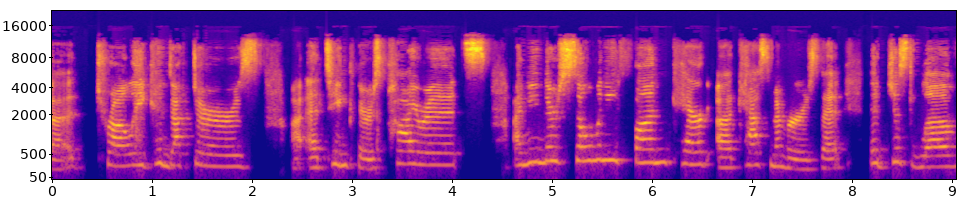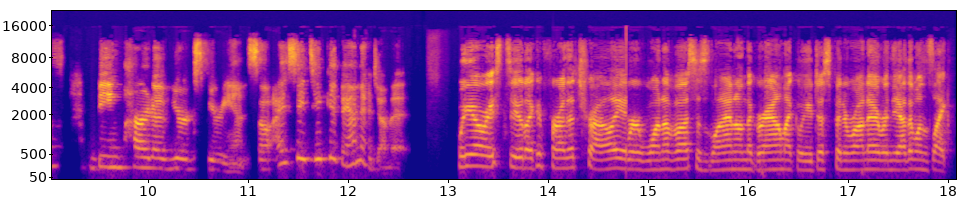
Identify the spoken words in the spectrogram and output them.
uh, trolley conductors. Uh, at Tink, there's pirates. I mean, there's so many fun uh, cast members that that just love being part of your experience. So I say take advantage of it. We always do like in front of the trolley where one of us is lying on the ground like we've just been run over and the other one's like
